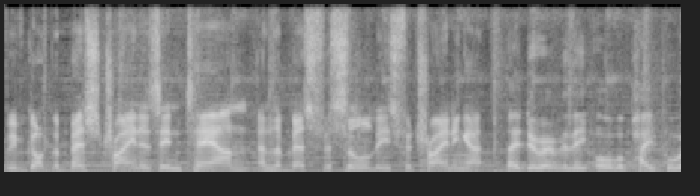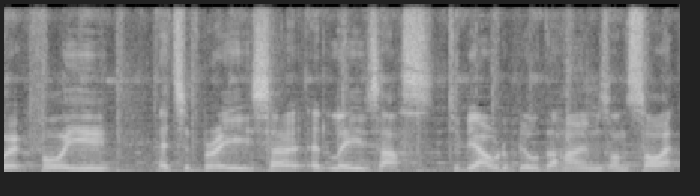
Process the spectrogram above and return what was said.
We've got the best trainers in town and the best facilities for training at. They do everything, all the paperwork for you. It's a breeze, so it leaves us to be able to build the homes on site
